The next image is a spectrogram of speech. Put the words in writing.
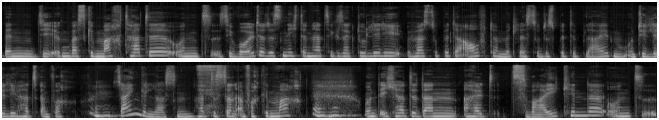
Wenn die irgendwas gemacht hatte und sie wollte das nicht, dann hat sie gesagt, du Lilly, hörst du bitte auf damit, lässt du das bitte bleiben. Und die Lilly hat es einfach mhm. sein gelassen, hat es dann einfach gemacht. Mhm. Und ich hatte hatte dann halt zwei Kinder und äh,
